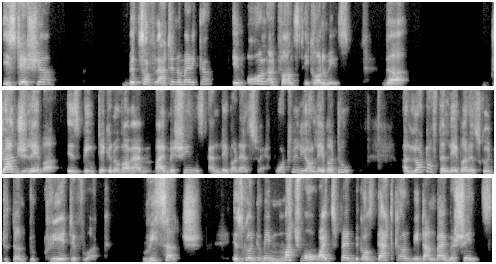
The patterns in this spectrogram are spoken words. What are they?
East Asia, bits of Latin America, in all advanced economies, the drudge labor is being taken over by, by machines and labor elsewhere. What will your labor do? A lot of the labor is going to turn to creative work. Research is going to be much more widespread because that can't be done by machines.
